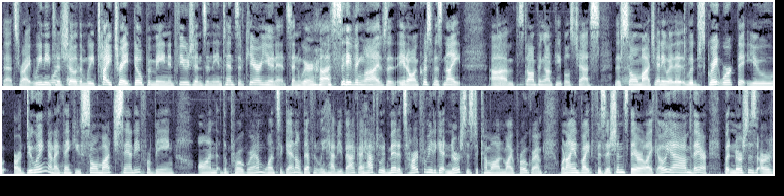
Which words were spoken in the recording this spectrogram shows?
That's right. We need to show them we titrate dopamine infusions in the intensive care units, and we're uh, saving lives. Uh, you know, on Christmas night. Um, stomping on people's chests. There's right. so much. Anyway, it's great work that you are doing, and I thank you so much, Sandy, for being on the program. Once again, I'll definitely have you back. I have to admit, it's hard for me to get nurses to come on my program. When I invite physicians, they're like, oh, yeah, I'm there. But nurses are,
